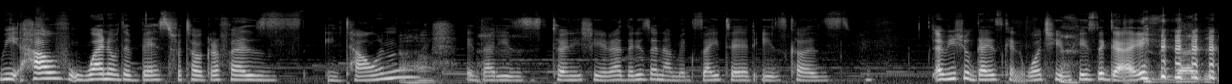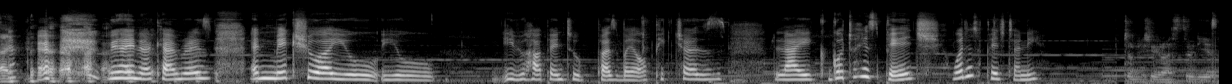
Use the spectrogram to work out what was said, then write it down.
we have one of the best photographers in town, Uh-huh. and that is Tony Chirah. The reason I'm excited is because I wish you guys can watch him. He's the guy The guy behind behind our cameras, and make sure you you if you happen to pass by our pictures, like go to his page. What is page, Tony? Tony Shira Studios.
